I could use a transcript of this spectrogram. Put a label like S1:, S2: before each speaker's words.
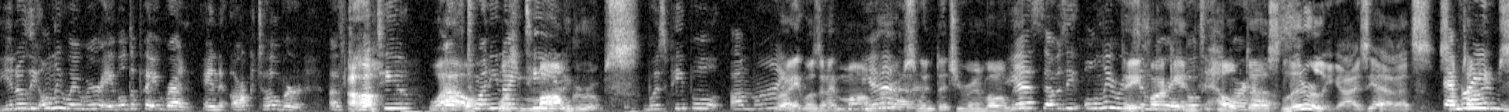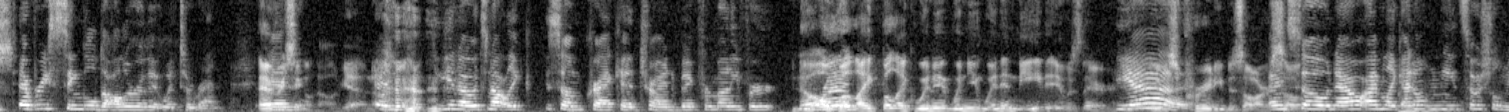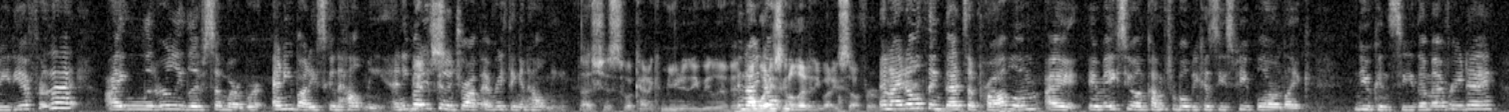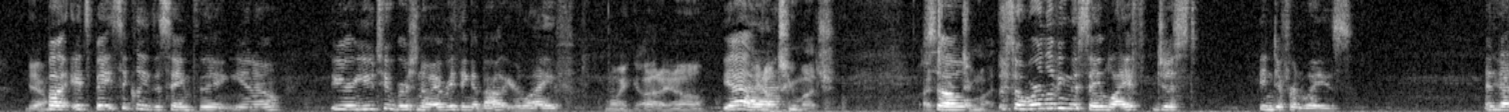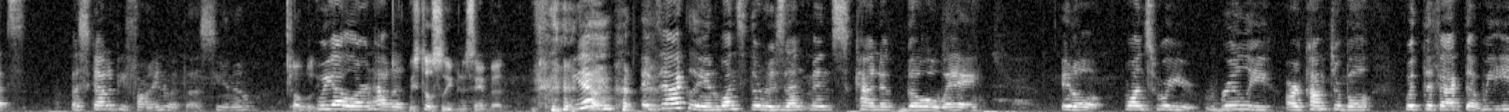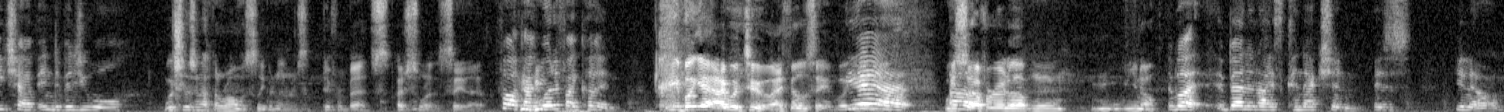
S1: You know, the only way we were able to pay rent in October of
S2: Oh,
S1: 20,
S2: Wow.
S1: of
S2: Was
S1: 2019
S2: mom groups,
S1: was people online.
S2: right? Wasn't it mom
S1: Yeah.
S2: groups when, that you were involved in?
S1: Yes, that was the only reason
S2: They
S1: we were able
S2: fucking
S1: to
S2: helped
S1: keep our
S2: us.
S1: house.
S2: Literally, guys. Yeah, that's
S1: Every
S2: sometimes
S1: every single dollar of it went to rent.
S2: every,
S1: and-
S2: single dollar. Yeah,
S1: And
S2: no.
S1: you know, it's not like some crackhead trying to beg for money for
S2: no,
S1: rent.
S2: but like, but like when it when you when in need, it was there. It- It, was pretty bizarre.
S1: And
S2: so,
S1: so now I'm like, I don't need social media for that. I literally live somewhere where anybody's gonna help me. Anybody's
S2: Yes.
S1: gonna drop everything and help me.
S2: that's just what kind of community we live in.
S1: And
S2: Nobody's gonna let anybody suffer.
S1: And I don't think that's a problem. I it makes you uncomfortable because these people are like, you can see them every day.
S2: Yeah.
S1: But it's basically the same thing, you know. Your YouTubers know everything about your life.
S2: Oh my god, I know.
S1: Yeah.
S2: I know too much. I
S1: so
S2: talk too much.
S1: so we're living the same life just in different ways. And
S2: Yeah.
S1: that's that's got to be fine with us, you know.
S2: Totally.
S1: We got to learn how to
S2: We still sleep in the same bed.
S1: Yeah, exactly. And once the resentments kind of go away, it'll once we really are comfortable with the fact that we each have individual
S2: Which there's nothing wrong with sleeping in different beds. I just wanted to say that.
S1: fuck, I would if I could.
S2: Yeah, but yeah, I would too. I feel the same. But yeah,
S1: Yeah.
S2: no. we
S1: uh,
S2: suffer it up, and you know.
S1: But Ben and I's connection is, you know,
